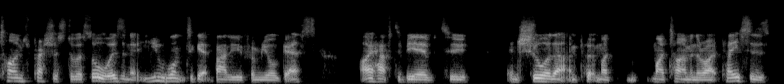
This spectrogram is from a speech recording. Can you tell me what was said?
time's precious to us all, isn't it? You want to get value from your guests. I have to be able to ensure that I'm putting my, my time in the right places.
